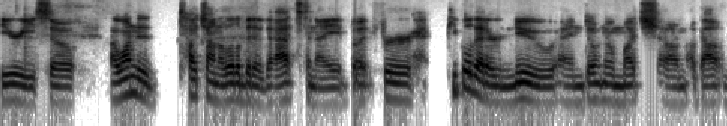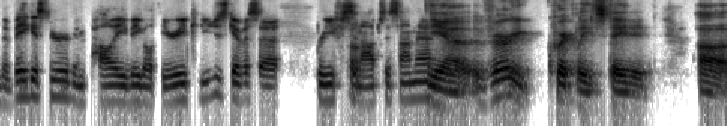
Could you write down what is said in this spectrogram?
theory. So I wanted to touch on a little bit of that tonight. But for people that are new and don't know much um, about the vagus nerve and polyvagal theory, can you just give us a brief oh, synopsis on that? Yeah, very quickly stated. Uh,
